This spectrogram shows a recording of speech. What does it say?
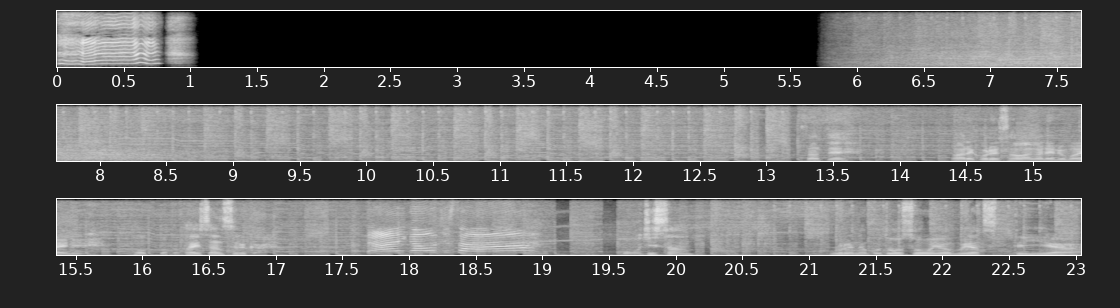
ええさてあれこれ騒がれる前にとっとと退散するか。大河おじさおじさん？俺のことをそう呼ぶやつっていや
